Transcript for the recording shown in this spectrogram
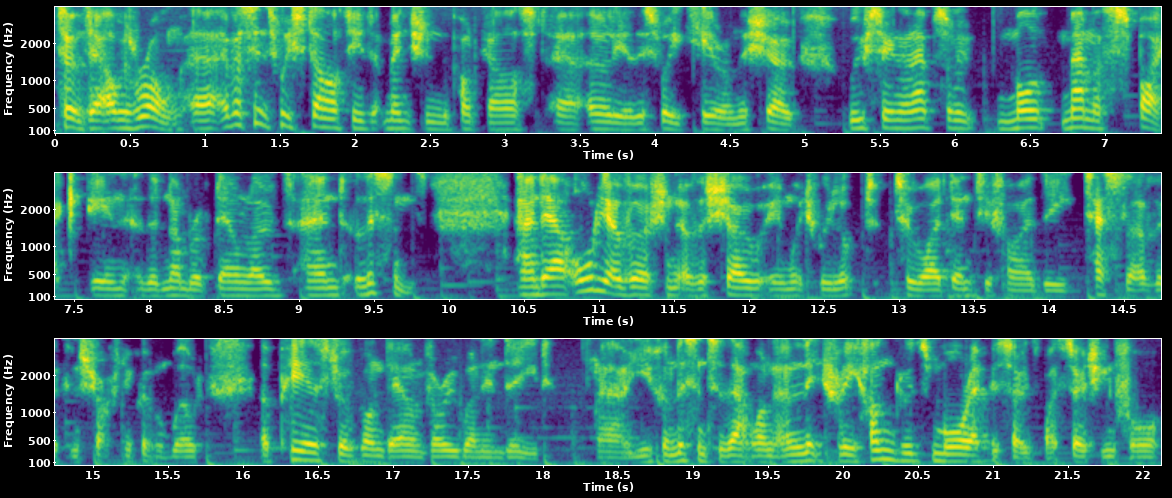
Turns out I was wrong. Uh, ever since we started mentioning the podcast uh, earlier this week here on the show, we've seen an absolute mo- mammoth spike in the number of downloads and listens. And our audio version of the show, in which we looked to identify the Tesla of the construction equipment world, appears to have gone down very well indeed. Uh, you can listen to that one and literally hundreds more episodes by searching for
